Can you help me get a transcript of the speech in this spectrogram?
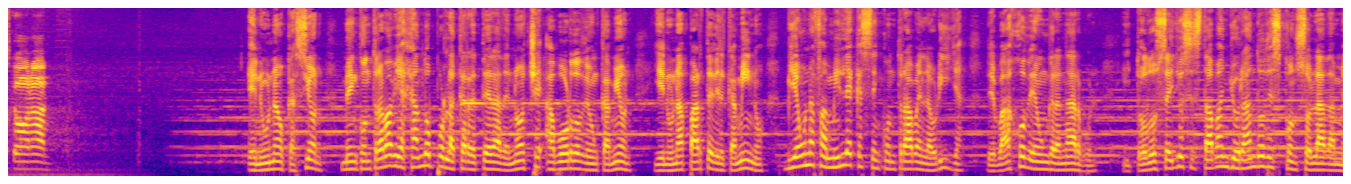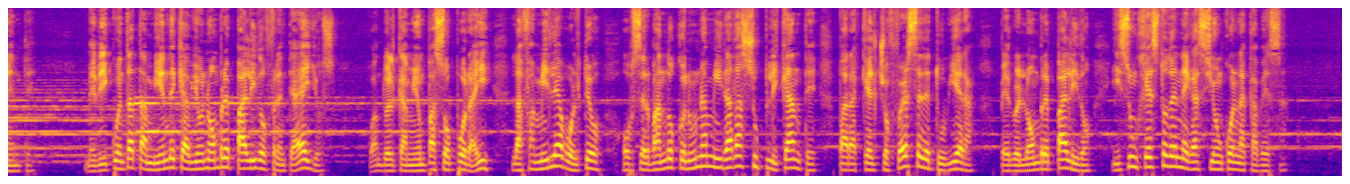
On? En una ocasión me encontraba viajando por la carretera de noche a bordo de un camión y en una parte del camino vi a una familia que se encontraba en la orilla, debajo de un gran árbol, y todos ellos estaban llorando desconsoladamente. Me di cuenta también de que había un hombre pálido frente a ellos. Cuando el camión pasó por ahí, la familia volteó, observando con una mirada suplicante para que el chofer se detuviera, pero el hombre pálido hizo un gesto de negación con la cabeza.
